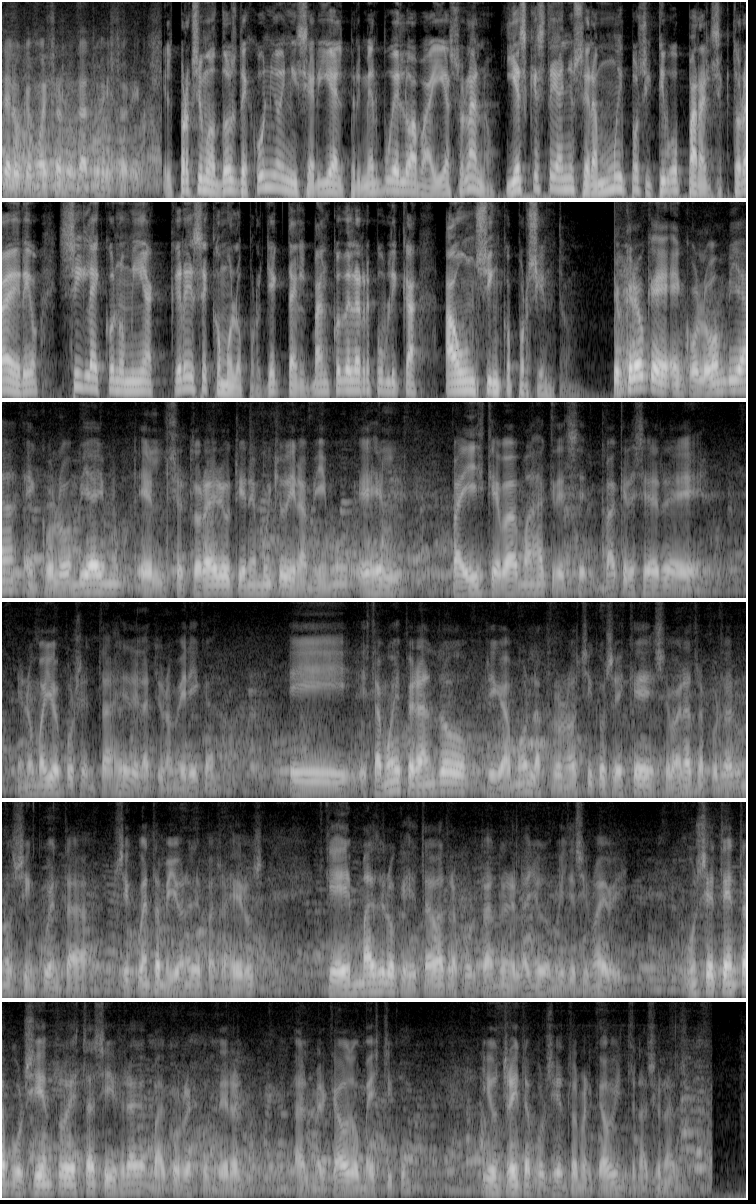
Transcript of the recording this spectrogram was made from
de lo que muestran los datos históricos. El próximo 2 de junio iniciaría el primer vuelo a Bahía Solano, y es que este año será muy positivo para el sector aéreo si la economía crece como lo proyecta el Banco de la República a un 5%. Yo creo que en Colombia, en Colombia el sector aéreo tiene mucho dinamismo, es el país que va más a crecer, va a crecer eh, en un mayor porcentaje de Latinoamérica. Y estamos esperando, digamos, los pronósticos es que se van a transportar unos 50, 50 millones de pasajeros, que es más de lo que se estaba transportando en el año 2019. Un 70% de esta cifra va a corresponder al, al mercado doméstico y un 30% al mercado internacional.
